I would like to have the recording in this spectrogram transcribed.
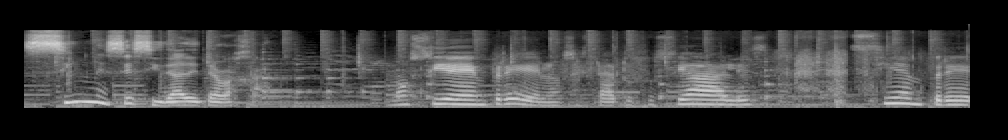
sin necesidad de trabajar. Como siempre, en los estatus sociales, siempre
